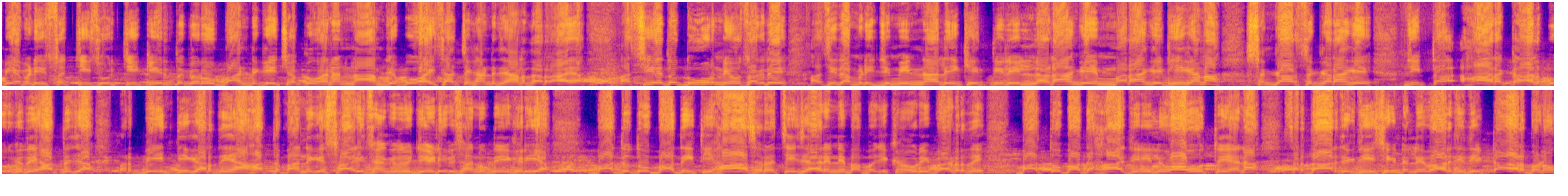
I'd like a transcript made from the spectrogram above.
ਵੀ ਆਪਣੀ ਸੱਚੀ ਸੁੱਚੀ ਕੀਰਤ ਕਰੋ, ਵੰਡ ਕੇ ਛਕੋ, ਹੈ ਨਾ? ਨਾਮ ਜਪੋ, ਆਹੀ ਸੱਚਖੰਡ ਜਾਣ ਦਾ ਰਾਹ ਆ। ਅਸੀਂ ਇਹ ਤੋਂ ਦੂਰ ਨਹੀਂ ਹੋ ਸਕਦੇ। ਅਸੀਂ ਤਾਂ ਆਪਣੀ ਜ਼ਮੀਨਾਂ ਲਈ, ਖੇਤੀ ਲਈ ਲੜਾਂਗੇ, ਮਰਾਂਗੇ, ਠੀਕ ਹੈ ਨਾ? ਸੰਘਰਸ਼ ਕਰਾਂਗੇ। ਜੀਤਾ ਹਾਰ ਅਕਾਲ ਪੁਰਖ ਦੇ ਹੱਥ 'ਚ ਪਰ ਬੇਨਤੀ ਕਰਦੇ ਆ ਹੱਥ ਬੰਨ ਕੇ ਸਾਰੀ ਸੰਗਤ ਨੂੰ ਜਿਹੜੀ ਵੀ ਸਾਨੂੰ ਦੇਖ ਰਹੀ ਆ, ਵੱਧ ਤੋਂ ਵੱਧ ਇਤਿਹਾਸ ਰਚੇ ਜਾ ਰਹੇ ਨੇ ਬਾਬਾ ਜੀ ਖਨੌਰੀ ਬਾਰਡਰ ਦੇ। ਵੱਧ ਤੋਂ ਵੱਧ ਹਾਜ਼ਰੀ ਲਵਾਓ ਉੱਥੇ, ਹੈ ਨਾ? ਸਰਦਾਰ ਜਗਜੀਤ ਸਿੰਘ ਡੱਲੇਵਾਲ ਜੀ ਦੀ ਢਾਲ ਬਣੋ।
